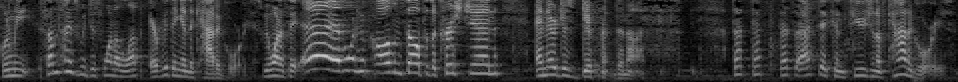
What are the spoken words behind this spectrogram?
when we, sometimes we just want to lump everything into categories. We want to say, hey, everyone who calls himself is a Christian, and they're just different than us. That, that's, that's actually a confusion of categories.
